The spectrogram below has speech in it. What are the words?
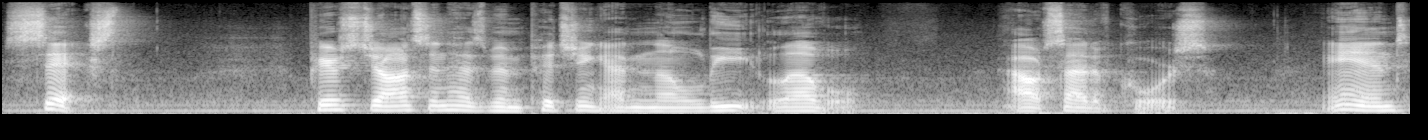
Sixth. Pierce Johnson has been pitching at an elite level outside of Coors. And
